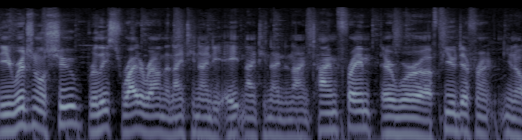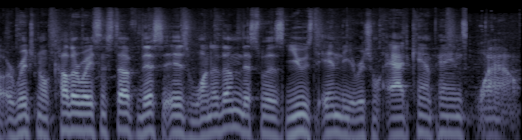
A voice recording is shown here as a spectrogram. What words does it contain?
The original shoe released right around the 1998-1999 time frame. There were a few different, you know, original colorways and stuff. This is one of them. This was used in the original ad campaigns. Wow.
